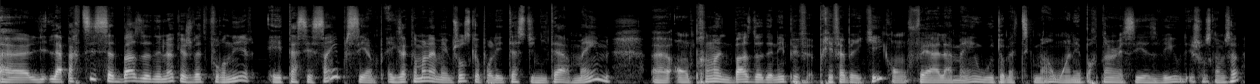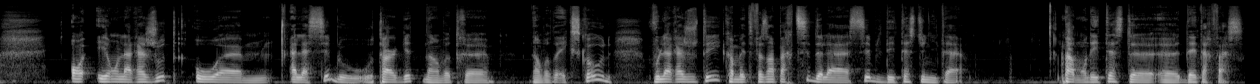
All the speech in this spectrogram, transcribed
euh, la partie cette base de données-là que je vais te fournir est assez simple. C'est exactement la même chose que pour les tests unitaires même. Euh, on prend une base de données préfabriquée qu'on fait à la main ou automatiquement ou en important un CSV ou des choses comme ça. Et on la rajoute au, euh, à la cible, au, target dans votre, dans votre Xcode. Vous la rajoutez comme faisant partie de la cible des tests unitaires pardon, des tests d'interface.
